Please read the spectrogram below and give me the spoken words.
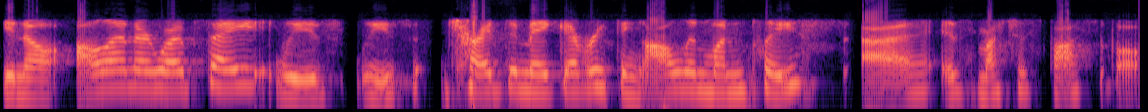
you know, all on our website. We've we've tried to make everything all in one place uh, as much as possible.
